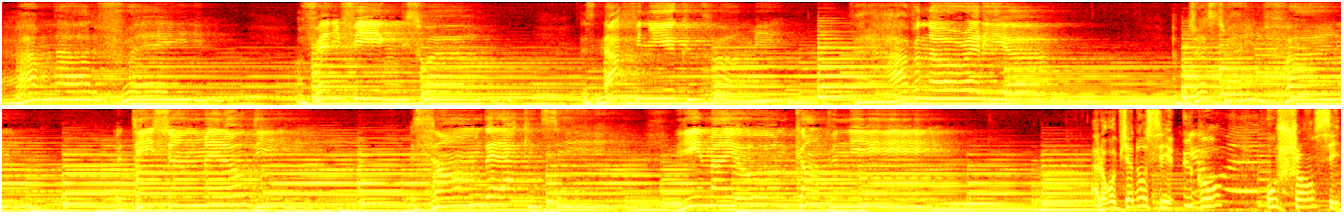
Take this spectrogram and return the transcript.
I'm not afraid of anything in this world. There's nothing you can throw at me that I haven't already earned. I'm just trying to find a decent melody, a song that I can sing in my own company. Alors au piano, c'est Hugo. Au chant, c'est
